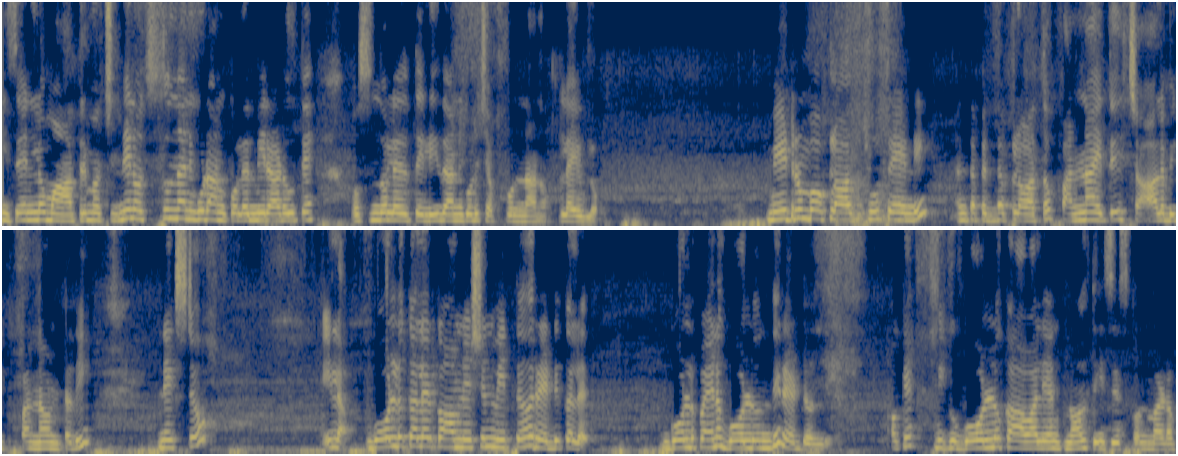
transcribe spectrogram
డిజైన్లో మాత్రమే వచ్చింది. నేను వస్తుందని కూడా అనుకోలేదు. మీరు అడిగితే వస్తుందో లేదో తెలియదు అని కూడా చెప్పున్నాను లైవ్లో. మీటర్ బో క్లాత్ చూసేయండి. ఎంత పెద్ద క్లాత్. పన్న అయితే చాలా బిగ్ పన్న ఉంటుంది. నెక్స్ట్ ఇలా gold colour combination with red colour. Gold పైన గోల్డ్ ఉంది రెడ్ ఉంది. ఓకే? మీకు గోల్డ్ కావాలి అనుకున్న వాళ్ళు తీసేసుకోండి మేడం.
